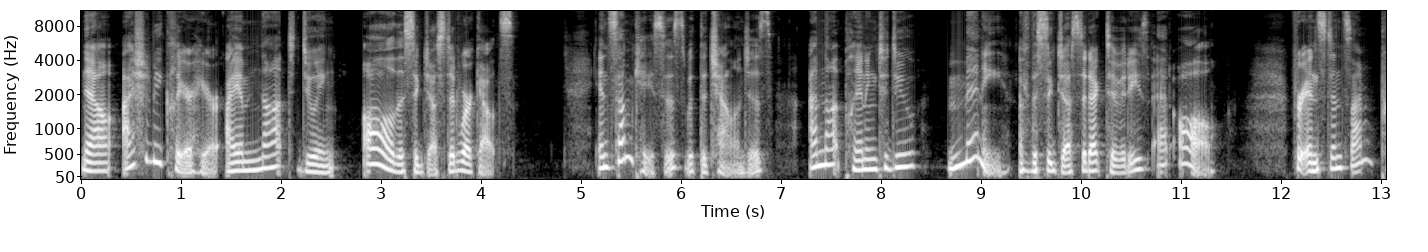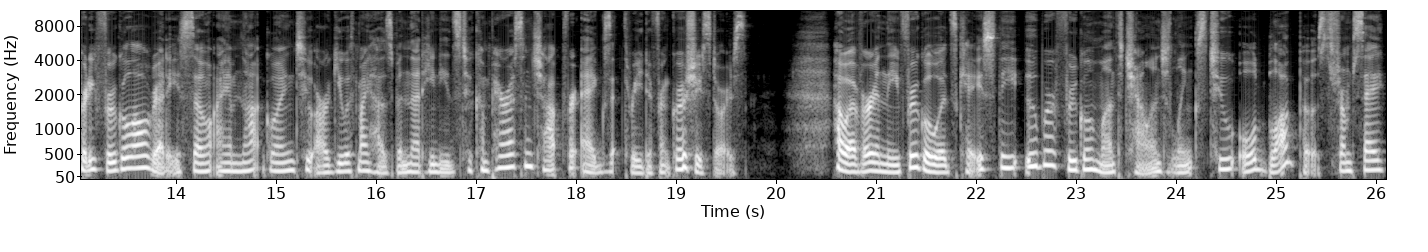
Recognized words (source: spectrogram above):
Now, I should be clear here I am not doing all the suggested workouts. In some cases, with the challenges, I'm not planning to do many of the suggested activities at all. For instance, I'm pretty frugal already, so I am not going to argue with my husband that he needs to comparison shop for eggs at three different grocery stores. However, in the Frugalwoods case, the Uber Frugal Month Challenge links to old blog posts from, say,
